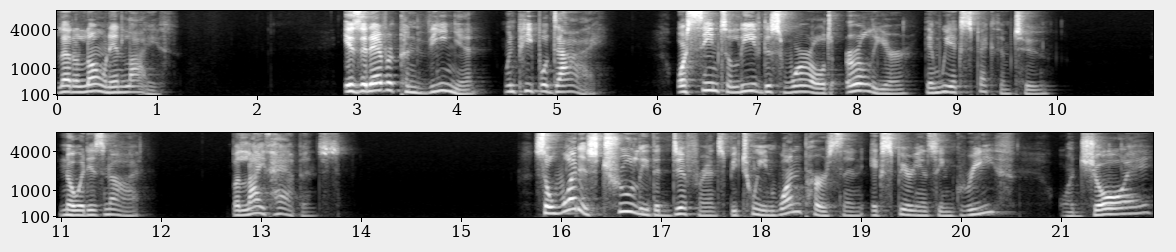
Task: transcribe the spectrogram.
let alone in life? Is it ever convenient when people die or seem to leave this world earlier than we expect them to? No, it is not. But life happens. So, what is truly the difference between one person experiencing grief or joy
